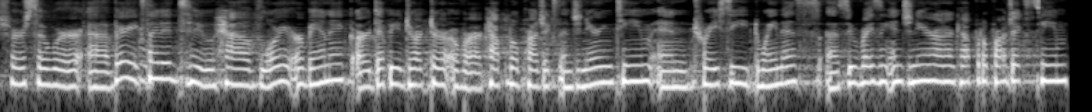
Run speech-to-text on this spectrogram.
Sure, so we're uh, very excited to have Lori Urbanik, our Deputy Director over our Capital Projects Engineering team, and Tracy Duenas, Supervising Engineer on our Capital Projects team,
